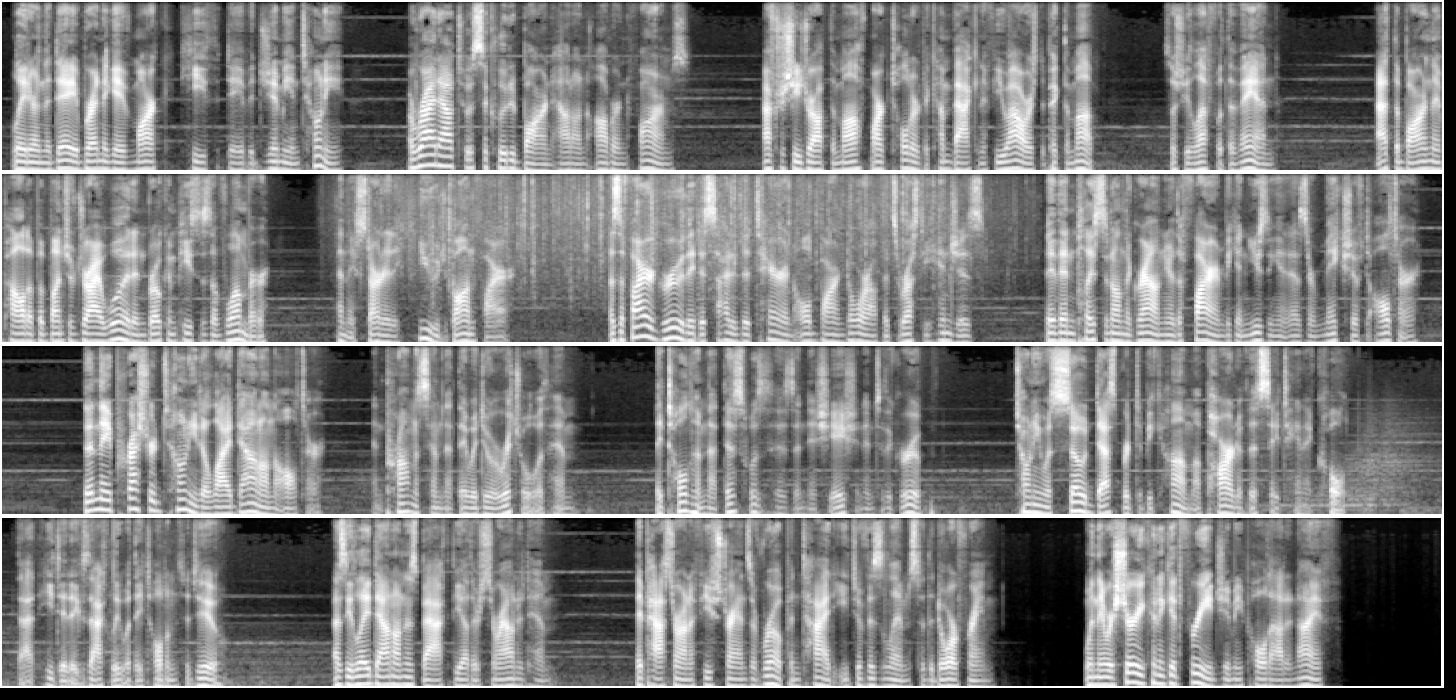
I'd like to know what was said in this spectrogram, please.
Later in the day, Brenda gave Mark, Keith, David, Jimmy, and Tony a ride out to a secluded barn out on Auburn Farms. After she dropped them off, Mark told her to come back in a few hours to pick them up, so she left with the van. At the barn, they piled up a bunch of dry wood and broken pieces of lumber and they started a huge bonfire. As the fire grew, they decided to tear an old barn door off its rusty hinges. They then placed it on the ground near the fire and began using it as their makeshift altar. Then they pressured Tony to lie down on the altar and promised him that they would do a ritual with him. They told him that this was his initiation into the group. Tony was so desperate to become a part of this satanic cult that he did exactly what they told him to do. As he lay down on his back, the others surrounded him. They passed around a few strands of rope and tied each of his limbs to the doorframe. When they were sure he couldn't get free, Jimmy pulled out a knife.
